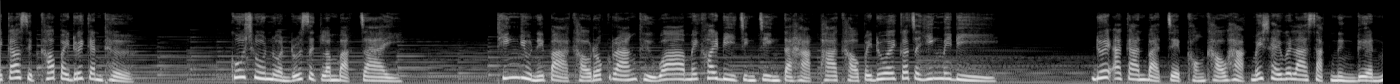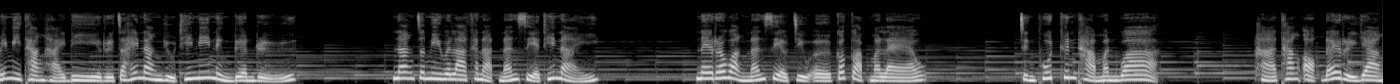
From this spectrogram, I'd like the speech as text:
690 เข้าไปด้วยกันเถอะ กู้ชูหนวนรู้สึกลำบากใจ ทิ้งอยู่ในป่าเขารกร้างถือว่าไม่ค่อยดีจริง ๆ แต่หากพาเขาไปด้วยก็จะยิ่งไม่ดี ด้วยอาการบาดเจ็บของเขาหากไม่ใช้เวลาสักหนึ่งเดือนไม่มีทางหายดี หรือจะให้นางอยู่ที่นี่หนึ่งเดือนหรือ นางจะมีเวลาขนาดนั้นเสียที่ไหน ในระหว่างนั้นเสี่ยวจิวเอ๋อก็กลับมาแล้ว จึงพูดขึ้นถามมันว่า หาทางออกได้หรือยัง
